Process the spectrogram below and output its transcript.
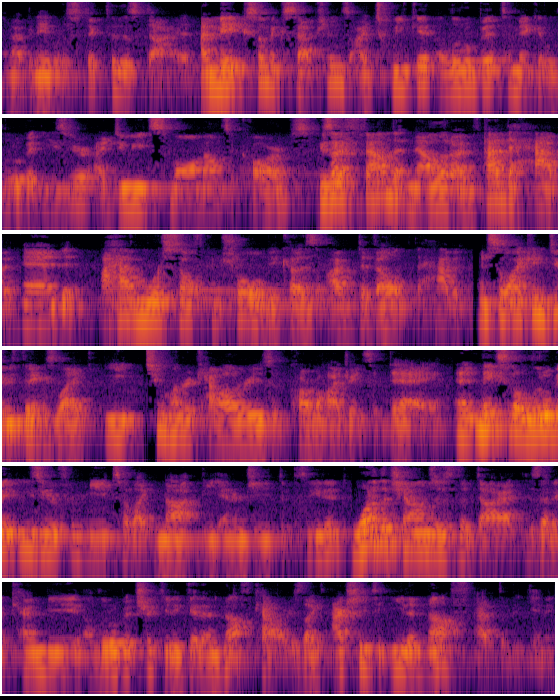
and I've been able to stick to this diet. I make some exceptions. I tweak it a little bit to make it a little bit easier. I do eat small amounts of carbs because I've found that now that I've had the habit and I have more self control because I've developed the habit. And so I can do things like eat 200 calories of carbohydrates a day, and it makes it a little bit easier for me to like not be energy depleted. One of the challenges of the diet is that it can be a little bit tricky to get enough calories, like actually to eat enough at the beginning.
